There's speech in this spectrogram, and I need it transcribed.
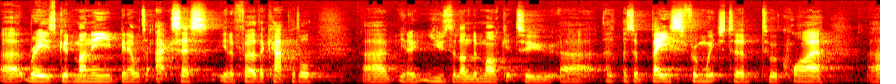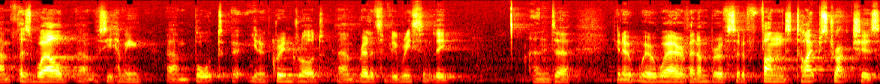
Uh, raised good money, been able to access you know, further capital uh, you know, use the London market to, uh, as a base from which to, to acquire um, as well, um, obviously having um, bought, uh, you know, Grindrod um, relatively recently. And, uh, you know, we're aware of a number of sort of fund type structures.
